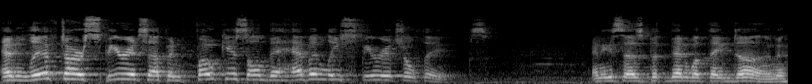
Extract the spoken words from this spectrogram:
and lift our spirits up and focus on the heavenly spiritual things. And he says, but then what they've done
